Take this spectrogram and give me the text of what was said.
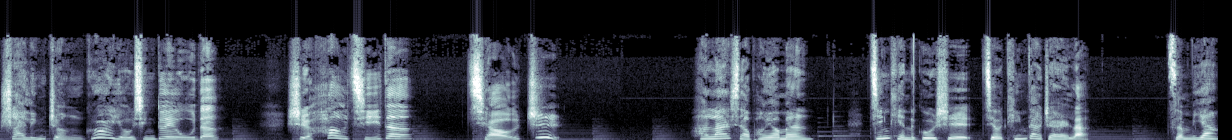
率领整个游行队伍的。是好奇的乔治。好啦，小朋友们，今天的故事就听到这儿了。怎么样，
